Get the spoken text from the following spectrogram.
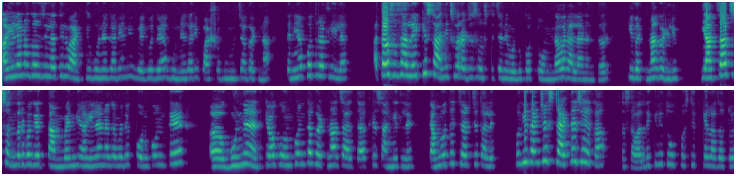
अहिल्यानगर जिल्ह्यातील वाढती गुन्हेगारी आणि वेगवेगळ्या गुन्हेगारी पार्श्वभूमीच्या घटना त्यांनी या पत्रात लिहिल्या. आता असं झालंय की स्थानिक स्वराज्य संस्थेच्या निवडणुका तोंडावर आल्यानंतर ही घटना घडली. याचाच संदर्भ घेत तांब्यांनी अहिल्यानगरमध्ये कोणकोणते गुन्हे आहेत किंवा कोणकोणत्या घटना चालतात हे सांगितले त्यामुळे ते चर्चेत आले मग ही त्यांची स्ट्रॅटेजी आहे का? असा सवाल देखील इथे उपस्थित केला जातोय.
